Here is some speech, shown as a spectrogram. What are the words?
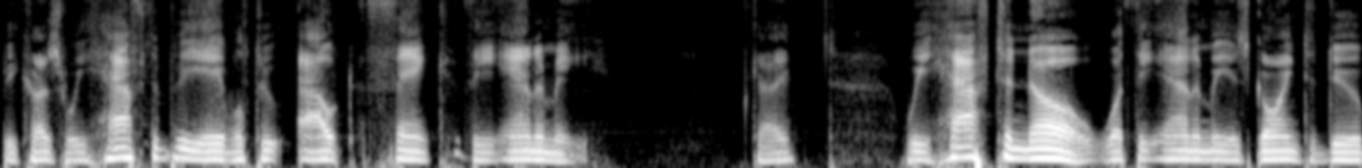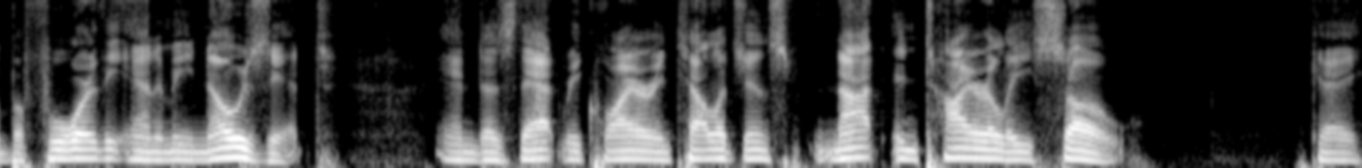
because we have to be able to outthink the enemy. Okay? We have to know what the enemy is going to do before the enemy knows it. And does that require intelligence? Not entirely so. Okay?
